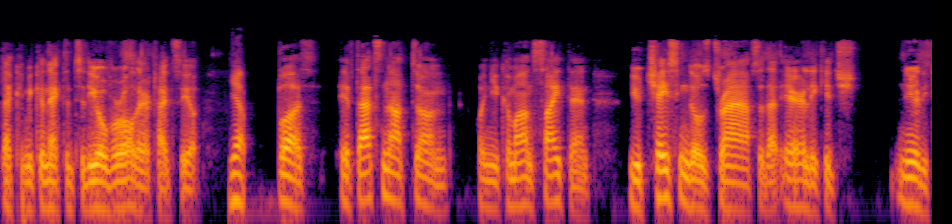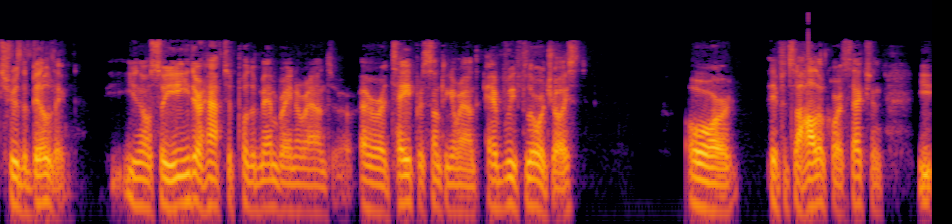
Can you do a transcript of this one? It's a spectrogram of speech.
that can be connected to the overall airtight seal. Yep. But if that's not done when you come on site, then you're chasing those drafts or that air leakage nearly through the building. You know, so you either have to put a membrane around or a tape or something around every floor joist, or if it's a hollow core section, you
